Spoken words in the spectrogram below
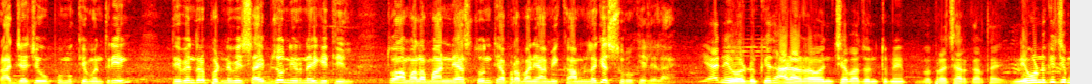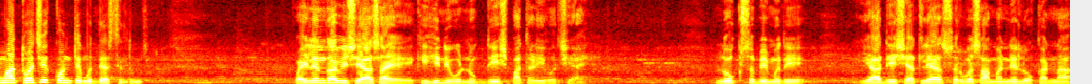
राज्याचे उपमुख्यमंत्री देवेंद्र फडणवीस साहेब जो निर्णय घेतील तो आम्हाला मान्य असतो आणि त्याप्रमाणे आम्ही काम लगेच सुरू केलेलं आहे. या निवडणुकीत आढळरावांच्या बाजूने तुम्ही प्रचार करताय. निवडणुकीचे महत्त्वाचे कोणते मुद्दे असतील तुमचे? पहिल्यांदा विषय असा आहे की ही निवडणूक देश पातळीवरची आहे. लोकसभेमध्ये या देशातल्या सर्वसामान्य लोकांना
